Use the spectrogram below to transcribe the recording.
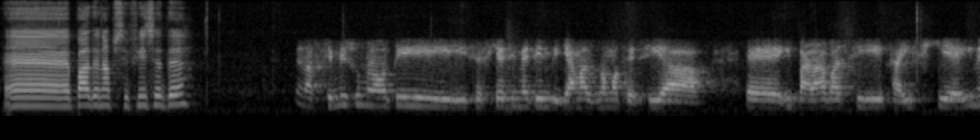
Ε, πάτε να ψηφίσετε; Ε, Να θυμίσουμε ότι σε σχέση με την δικιά μας νομοθεσία ε, η παράβαση θα ίσχυε, είναι,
